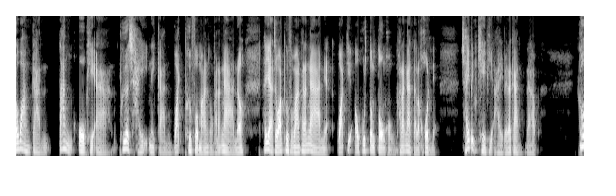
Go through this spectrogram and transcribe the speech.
ระหว่างการ ตั้ง OKR เพื่อใช้ในการวัด performance ของพนักงานเนาะถ้าอยากจะวัด performance พนักงานเนี่ยวัดที่เอาพุตตรงๆของพนักงานแต่ละคนเนี่ยใช้เป็น KPI ไปแล้วกันนะครับ ก็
